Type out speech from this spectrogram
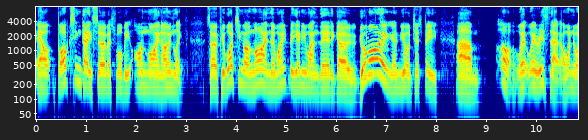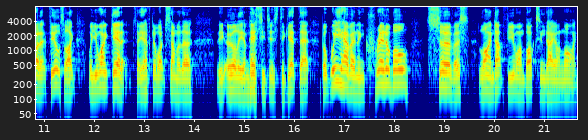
our Boxing Day service will be online only. So if you're watching online, there won't be anyone there to go, Good morning, and you'll just be. Um, oh, where, where is that? I wonder what it feels like. Well, you won't get it. So you have to watch some of the, the earlier messages to get that. But we have an incredible service lined up for you on Boxing Day online.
